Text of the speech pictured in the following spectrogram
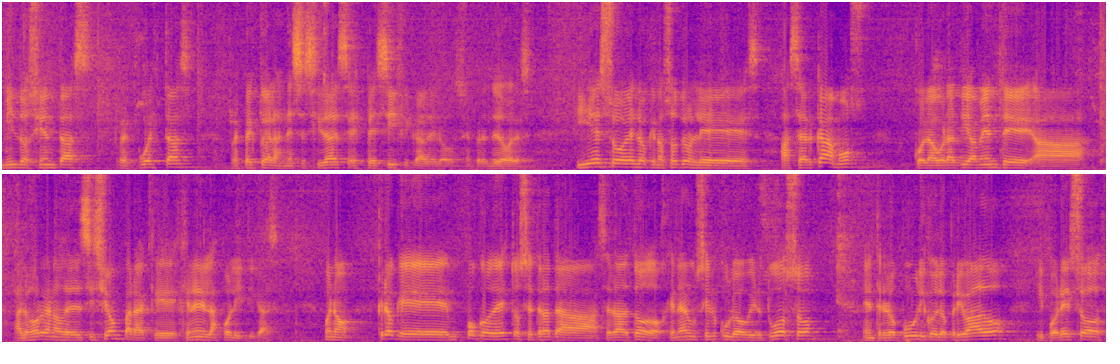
1.200 respuestas respecto de las necesidades específicas de los emprendedores. Y eso es lo que nosotros les acercamos colaborativamente a, los órganos de decisión para que generen las políticas. Bueno, creo que un poco de esto se trata, se trata todo, generar un círculo virtuoso entre lo público y lo privado y por eso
